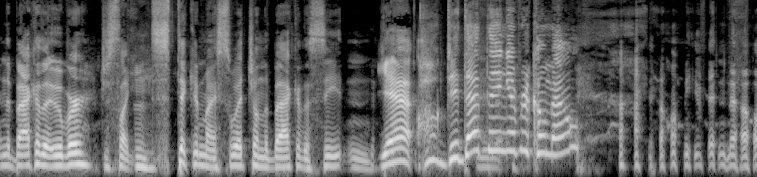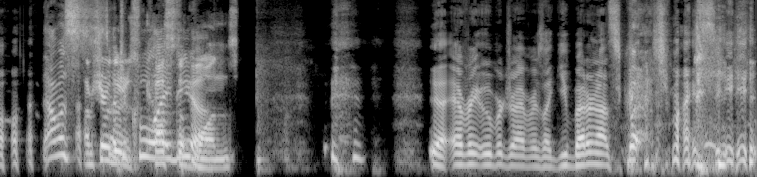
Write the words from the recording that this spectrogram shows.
In the back of the Uber, just like Mhm. sticking my Switch on the back of the seat, and Yeah. Oh, did that Yeah. thing ever come out? I don't even know. That was I'm sure such there's a cool custom idea. ones. Yeah, every Uber driver is like, "You better not scratch my seat."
